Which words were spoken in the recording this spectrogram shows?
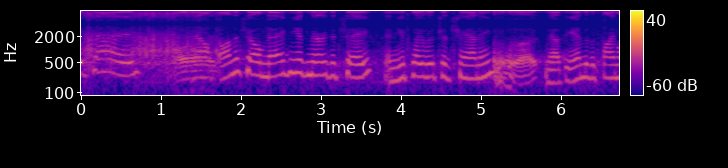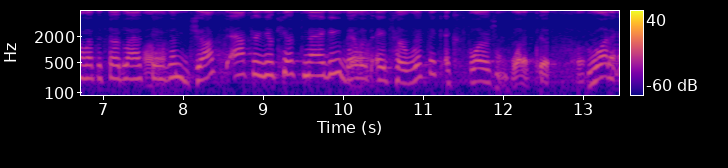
Okay. Now, on the show, Maggie is married to Chase, and you play Richard Channing. All right. Now, at the end of the final episode last uh-huh. season, just after you kissed Maggie, there was a terrific explosion. What a kiss. What a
